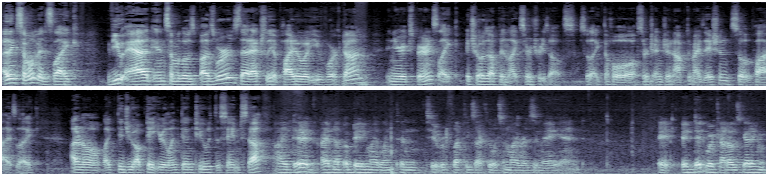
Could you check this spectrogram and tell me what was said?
I think some of it's like if you add in some of those buzzwords that actually apply to what you've worked on in your experience, like it shows up in like search results. So like the whole search engine optimization still applies. Like I don't know, like did you update your LinkedIn too with the same stuff? I did. I ended up updating my LinkedIn to reflect exactly what's on my resume, and it, it did work out. I was getting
